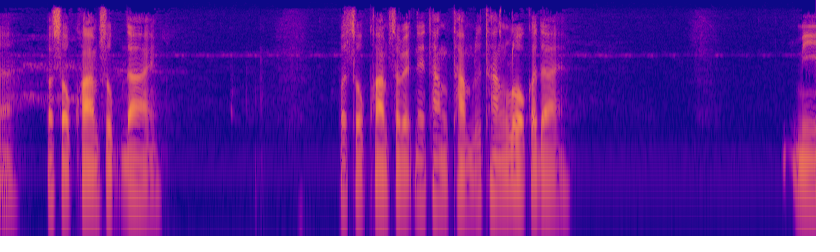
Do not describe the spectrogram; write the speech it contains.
นะประสบความสุขได้ ประสบความสำเร็จในทางธรรมหรือทางโลกก็ได้ มี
